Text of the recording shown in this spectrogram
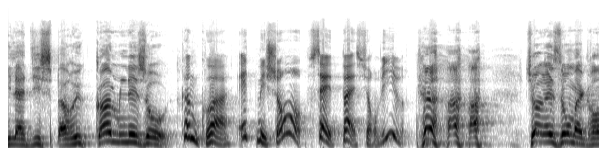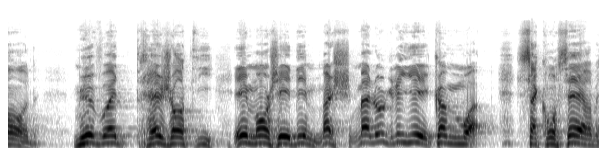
Il a disparu comme les autres. Comme quoi, être méchant, ça aide pas à survivre. tu as raison, ma grande. Mieux vaut être très gentil et manger des marshmallows grillés comme moi. Ça conserve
